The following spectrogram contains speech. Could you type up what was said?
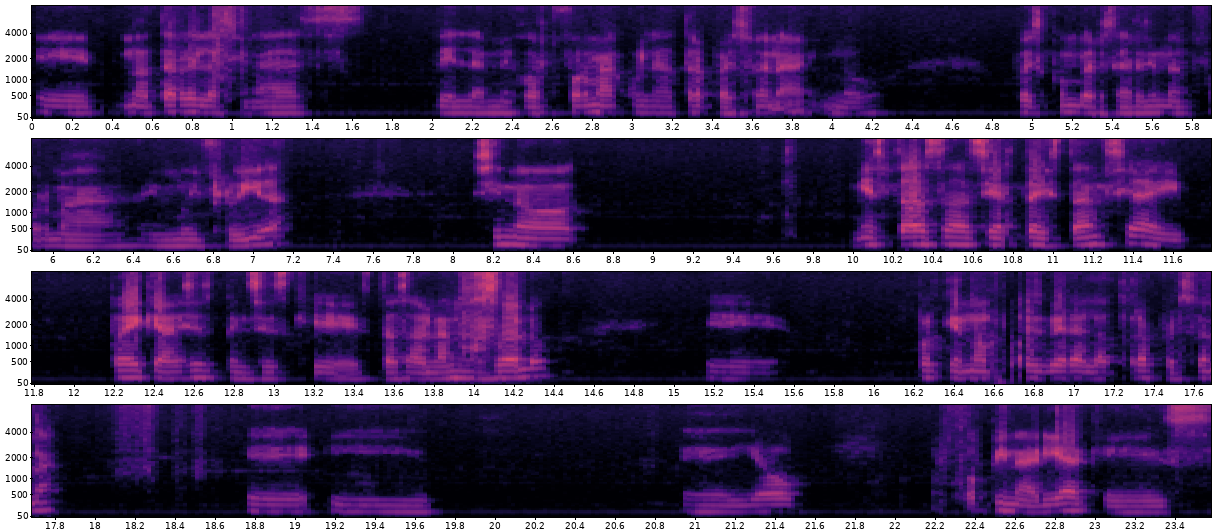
eh, no te relacionas de la mejor forma con la otra persona y no puedes conversar de una forma eh, muy fluida, sino estás a cierta distancia y puede que a veces penses que estás hablando solo porque no puedes ver a la otra persona y yo opinaría que es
